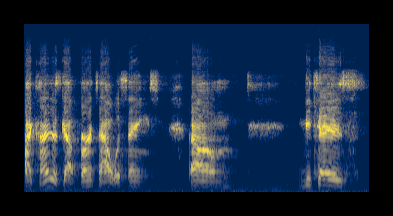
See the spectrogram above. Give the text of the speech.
I kind of just got burnt out with things. Um, because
